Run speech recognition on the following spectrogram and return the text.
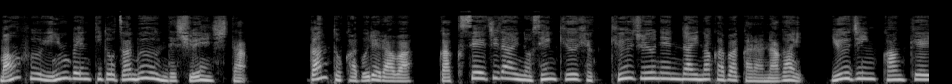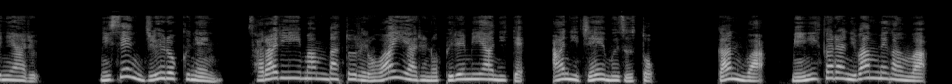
マンフー・インベンティド・ザ・ムーンで主演した。ガンとカブレラは学生時代の1990年代半ばから長い友人関係にある。2016年、サラリーマンバトルロワイヤルのプレミアにて、兄ジェームズと、ガンは、右から2番目ガンは、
